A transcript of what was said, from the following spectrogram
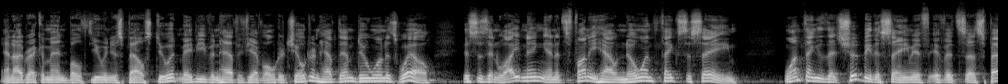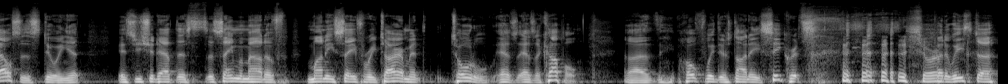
And i'd recommend both you and your spouse do it. Maybe even have if you have older children have them do one as well. This is enlightening and it's funny how no one thinks the same. One thing that should be the same if, if it's a spouse is doing it is you should have this the same amount of money saved for retirement total as, as a couple uh, hopefully there's not any secrets Sure. but at least uh,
